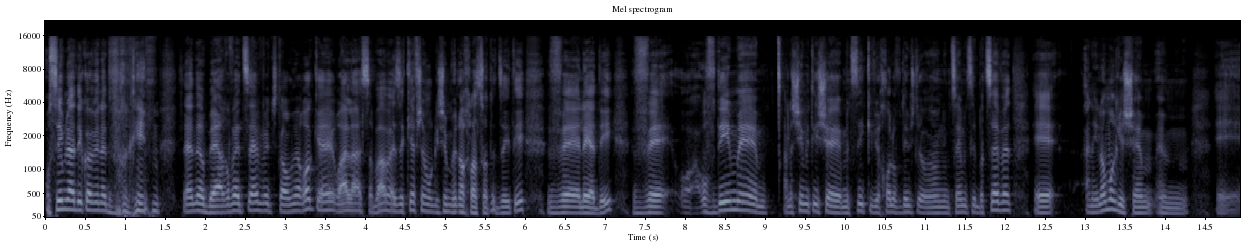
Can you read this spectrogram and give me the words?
עושים לידי כל מיני דברים, בסדר? בערבי צוות, שאתה אומר, אוקיי, וואלה, סבבה, איזה כיף שהם מרגישים בנוח לעשות את זה איתי ולידי. ועובדים, אה, אנשים איתי אצלי, כביכול עובדים שלי, או נמצאים אצלי בצוות, אה, אני לא מרגיש שהם הם, אה,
